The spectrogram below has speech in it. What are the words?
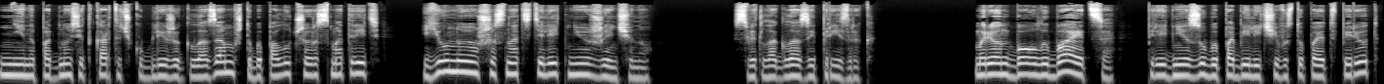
Нина подносит карточку ближе к глазам, чтобы получше рассмотреть юную шестнадцатилетнюю женщину светлоглазый призрак. Марион Бо улыбается, передние зубы побеличьи выступают вперед,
